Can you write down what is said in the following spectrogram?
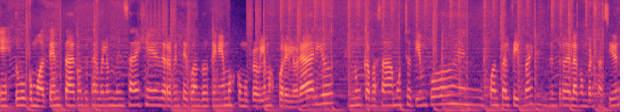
estuvo como atenta a contestarme los mensajes, de repente cuando teníamos como problemas por el horario, nunca pasaba mucho tiempo en cuanto al feedback dentro de la conversación.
